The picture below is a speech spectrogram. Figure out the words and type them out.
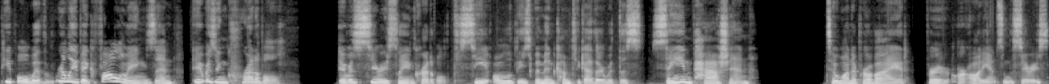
people with really big followings, and it was incredible. It was seriously incredible to see all of these women come together with this same passion to want to provide for our audience in the series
